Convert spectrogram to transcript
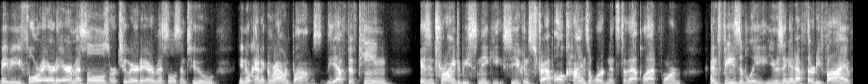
maybe four air to air missiles or two air to air missiles and two, you know, kind of ground bombs. The F 15 isn't trying to be sneaky. So you can strap all kinds of ordnance to that platform. And feasibly, using an F 35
